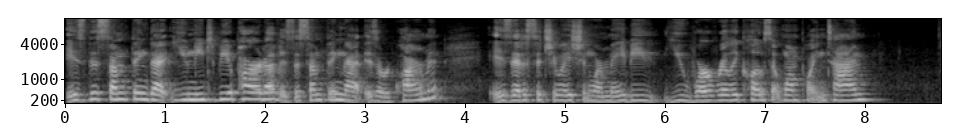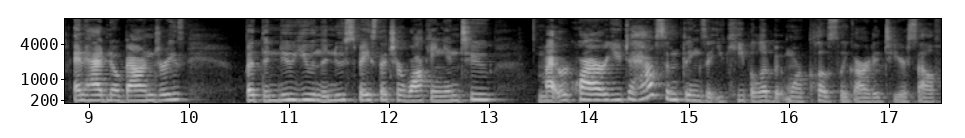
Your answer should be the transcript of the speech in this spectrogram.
is this something that you need to be a part of? Is this something that is a requirement? Is it a situation where maybe you were really close at one point in time and had no boundaries, but the new you and the new space that you're walking into might require you to have some things that you keep a little bit more closely guarded to yourself.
